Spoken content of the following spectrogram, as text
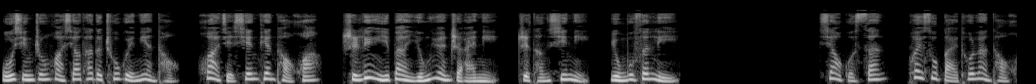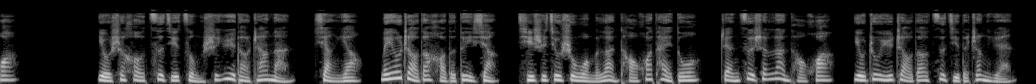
无形中化消他的出轨念头，化解先天桃花，使另一半永远只爱你，只疼惜你，永不分离。效果三：快速摆脱烂桃花。有时候自己总是遇到渣男，想要没有找到好的对象，其实就是我们烂桃花太多。斩自身烂桃花，有助于找到自己的正缘。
